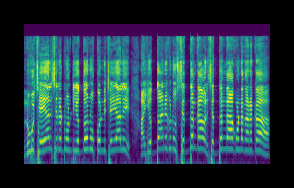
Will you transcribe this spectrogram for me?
నువ్వు చేయాల్సినటువంటి యుద్ధం నువ్వు కొన్ని చేయాలి. ఆ యుద్ధానికి నువ్వు సిద్ధం కావాలి. సిద్ధం కాకుండా కనుక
